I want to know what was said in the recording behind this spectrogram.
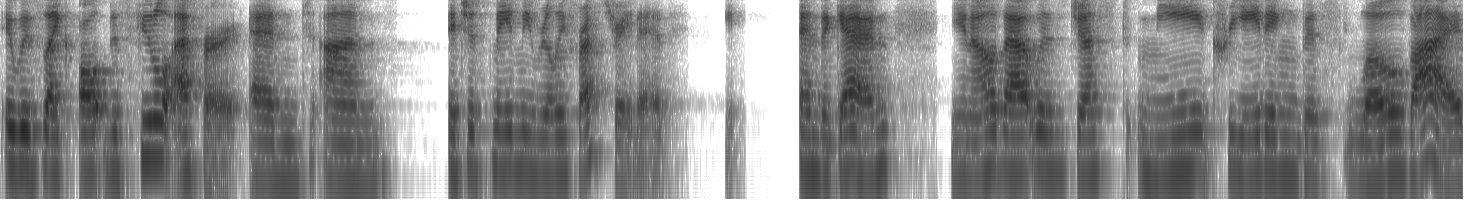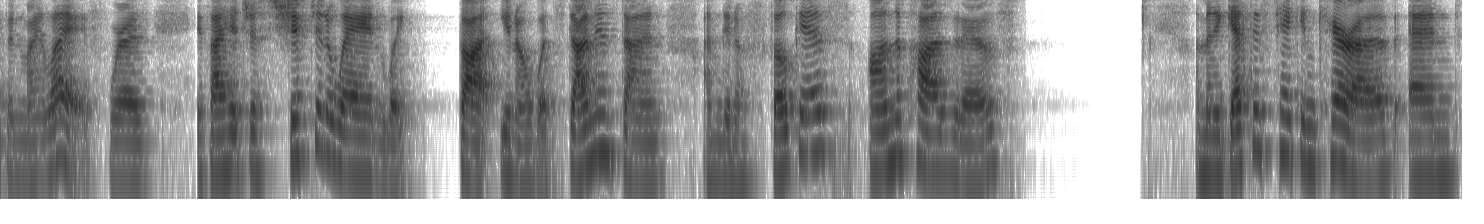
it was like all this futile effort, and um, it just made me really frustrated. And again, you know, that was just me creating this low vibe in my life. Whereas if I had just shifted away and like thought, you know, what's done is done, I'm going to focus on the positive. I'm going to get this taken care of and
